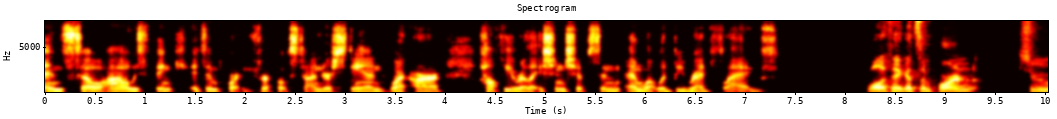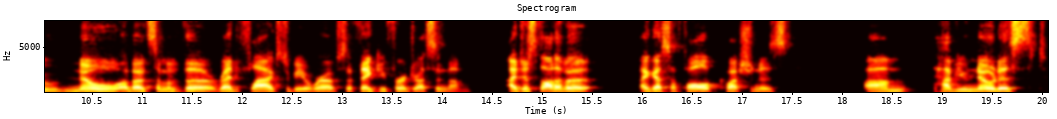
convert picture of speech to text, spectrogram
And so I always think it's important for folks to understand what are healthy relationships and, and what would be red flags. Well, I think it's important to know about some of the red flags to be aware of. So thank you for addressing them. I just thought of a, I guess a follow-up question is, um, have you noticed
